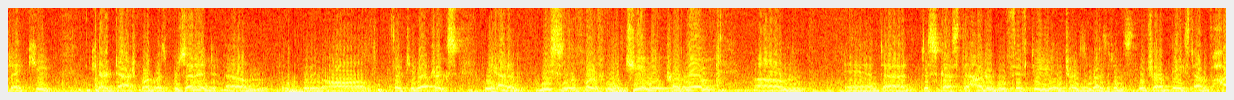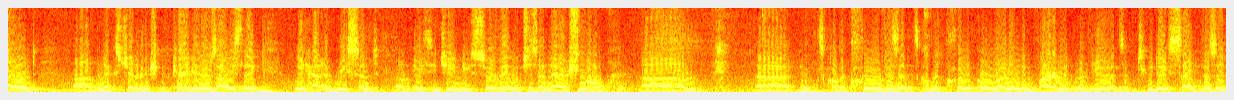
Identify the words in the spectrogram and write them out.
The acute care dashboard was presented, um, including all 13 metrics. We had a recent report from the GME program um, and uh, discussed the 150 interns and residents which are based out of Highland, uh, the next generation of caregivers, obviously. We had a recent um, ACGME survey, which is a national, um, uh, it's called a CLEAR visit, it's called a Clinical Learning Environment Review. It's a two-day site visit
